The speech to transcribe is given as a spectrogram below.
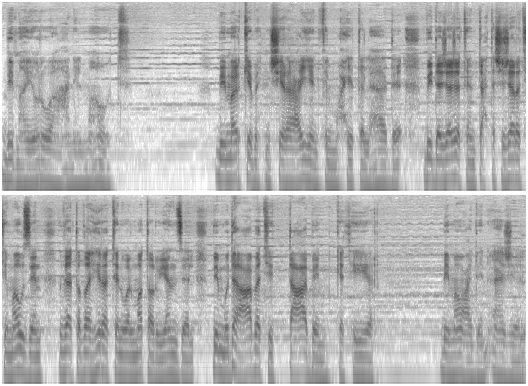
بما يروى عن الموت. بمركب شراعي في المحيط الهادئ بدجاجة تحت شجرة موز ذات ظاهرة والمطر ينزل بمداعبة تعب كثير بموعد آجل.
